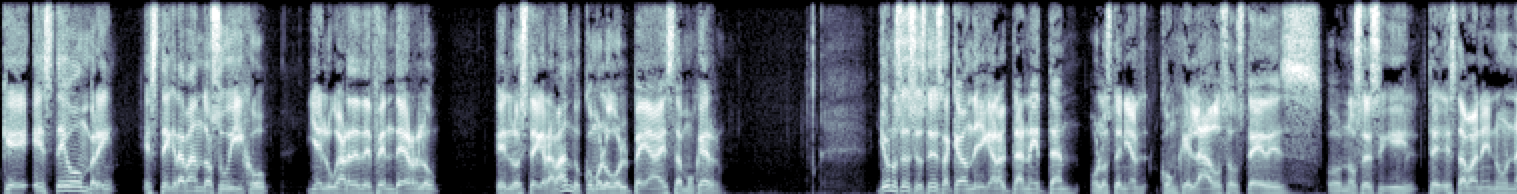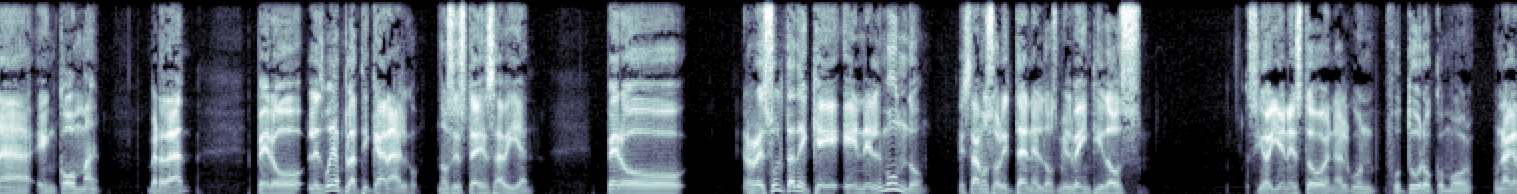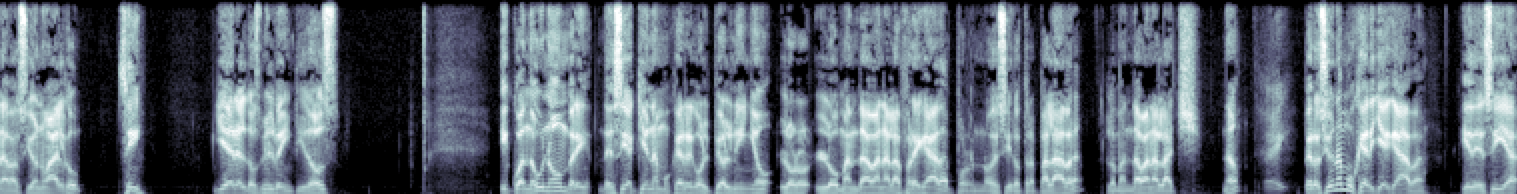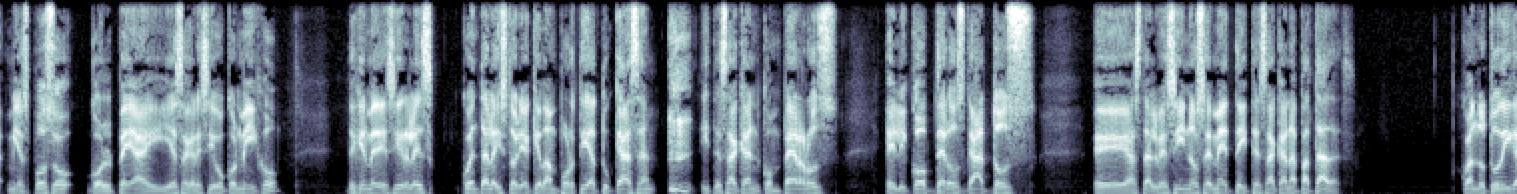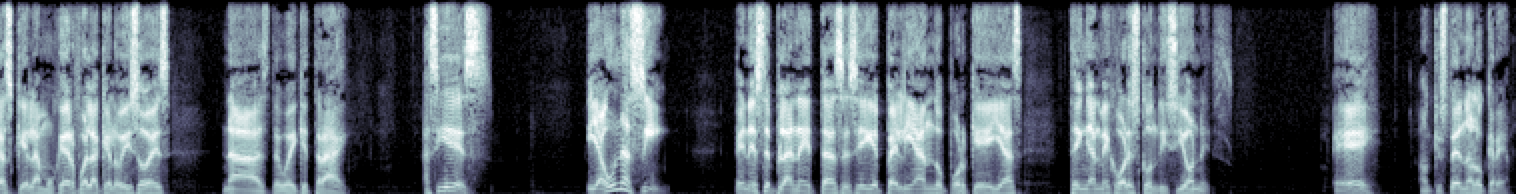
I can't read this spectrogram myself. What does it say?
que este hombre esté grabando a su hijo y en lugar de defenderlo, él lo esté grabando? ¿Cómo lo golpea a esta mujer? Yo no sé si ustedes acaban de llegar al planeta o los tenían congelados a ustedes o no sé si estaban en una en coma, ¿verdad? Pero les voy a platicar algo. No sé si ustedes sabían. Pero resulta de que en el mundo, estamos ahorita en el 2022, si oyen esto en algún futuro como una grabación o algo, sí, y era el 2022. Y cuando un hombre decía que una mujer golpeó al niño, lo, lo mandaban a la fregada, por no decir otra palabra, lo mandaban a la ch, ¿no? Pero si una mujer llegaba y decía, mi esposo golpea y es agresivo con mi hijo, déjenme decirles, cuenta la historia que van por ti a tu casa y te sacan con perros, helicópteros, gatos, eh, hasta el vecino se mete y te sacan a patadas. Cuando tú digas que la mujer fue la que lo hizo es, nah, este güey que trae. Así es. Y aún así, en este planeta se sigue peleando porque ellas tengan mejores condiciones. Eh, aunque usted no lo crea.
